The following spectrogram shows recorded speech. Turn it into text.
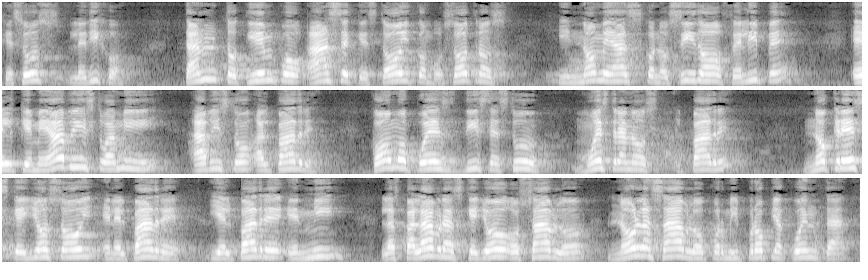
Jesús le dijo, tanto tiempo hace que estoy con vosotros y no me has conocido, Felipe. El que me ha visto a mí, ha visto al Padre. ¿Cómo pues dices tú, muéstranos el Padre? ¿No crees que yo soy en el Padre y el Padre en mí? Las palabras que yo os hablo, no las hablo por mi propia cuenta,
